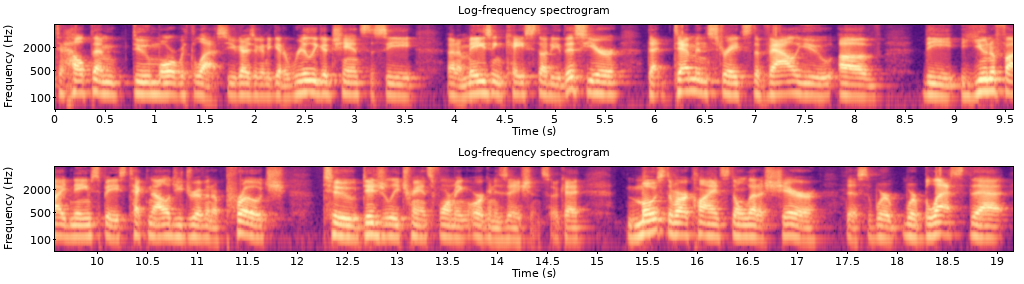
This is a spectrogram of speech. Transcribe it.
to help them do more with less. You guys are going to get a really good chance to see an amazing case study this year that demonstrates the value of the unified namespace technology driven approach to digitally transforming organizations. Okay, most of our clients don't let us share this. We're we're blessed that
